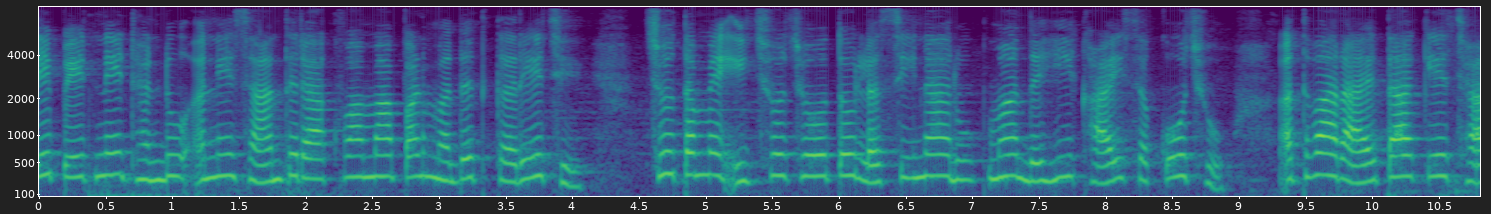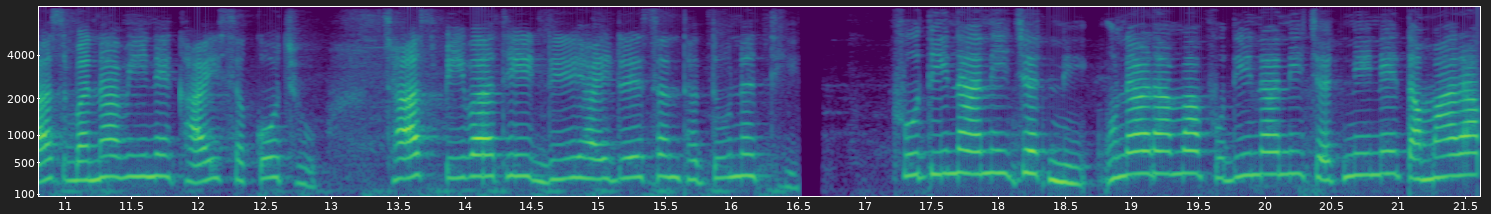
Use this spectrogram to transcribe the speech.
તે પેટને ઠંડુ અને શાંત રાખવામાં પણ મદદ કરે છે. જો તમે ઈચ્છો છો તો લસ્સીના રૂપમાં દહીં ખાઈ શકો છો અથવા રાયતા કે છાશ બનાવીને ખાઈ શકો છો. છાશ પીવાથી ડિહાઈડ્રેશન થતું નથી. ફુદીનાની ચટણી. ઉનાળામાં ફુદીનાની ચટણીને તમારા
